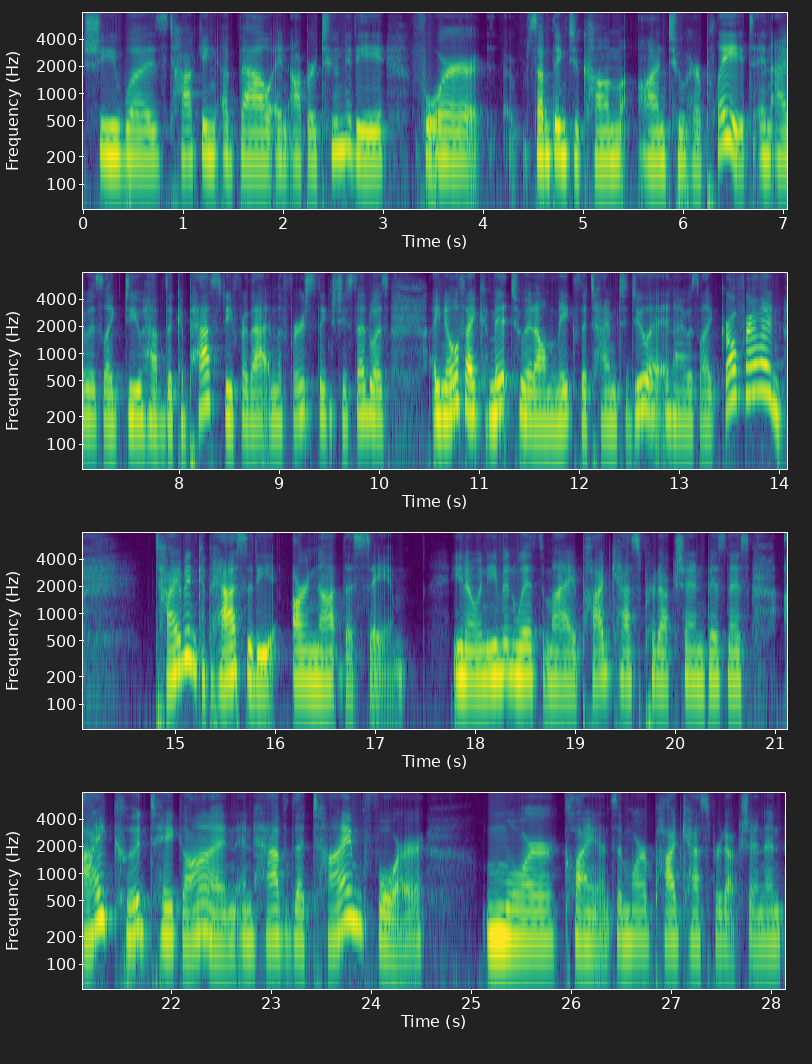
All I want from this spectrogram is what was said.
she was talking about an opportunity for something to come onto her plate. And I was like, Do you have the capacity for that? And the first thing she said was, I know if I commit to it, I'll make the time to do it. And I was like, Girlfriend, time and capacity are not the same. You know, and even with my podcast production business, I could take on and have the time for more clients and more podcast production. And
